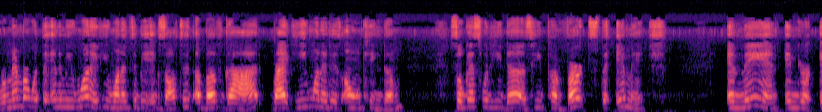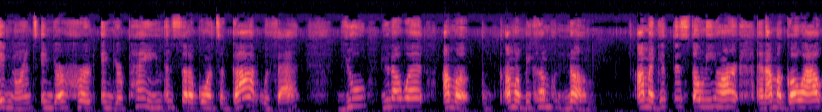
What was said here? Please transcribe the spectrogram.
Remember what the enemy wanted. He wanted to be exalted above God, right? He wanted his own kingdom. So guess what he does? He perverts the image. And then in your ignorance, in your hurt, in your pain, instead of going to God with that, you you know what? I'm a I'm gonna become numb. I'm gonna get this stony heart and I'm gonna go out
